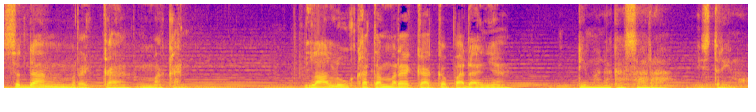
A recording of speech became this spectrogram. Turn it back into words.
sedang mereka makan. Lalu kata mereka kepadanya, Di manakah Sarah, istrimu?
